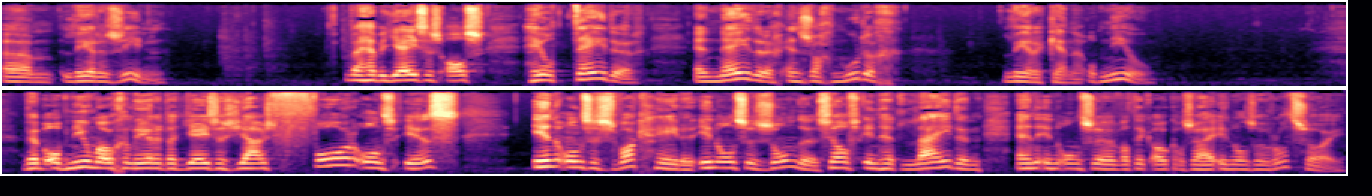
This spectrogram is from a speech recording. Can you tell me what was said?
um, leren zien. We hebben Jezus als heel teder en nederig en zachtmoedig leren kennen, opnieuw. We hebben opnieuw mogen leren dat Jezus juist voor ons is in onze zwakheden, in onze zonden, zelfs in het lijden en in onze, wat ik ook al zei, in onze rotzooi.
